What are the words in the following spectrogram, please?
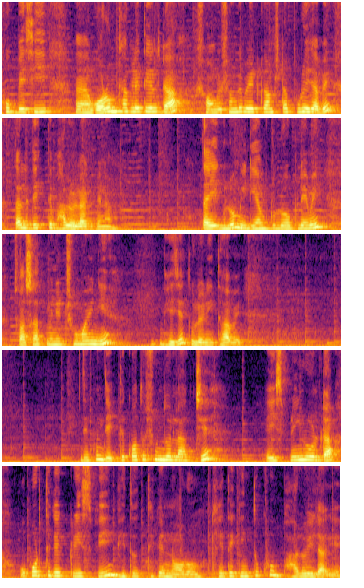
খুব বেশি গরম থাকলে তেলটা সঙ্গে সঙ্গে ব্রেড ক্রামসটা পুড়ে যাবে, তাহলে দেখতে ভালো লাগবে না। তাই এগুলো মিডিয়াম টু লো ফ্লেমেই ছ সাত মিনিট সময় নিয়ে ভেজে তুলে নিতে হবে। দেখুন, দেখতে কত সুন্দর লাগছে। এই স্প্রিং রোলটা উপর থেকে ক্রিস্পি ভিতর থেকে নরম। খেতে কিন্তু খুব ভালোই লাগে।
